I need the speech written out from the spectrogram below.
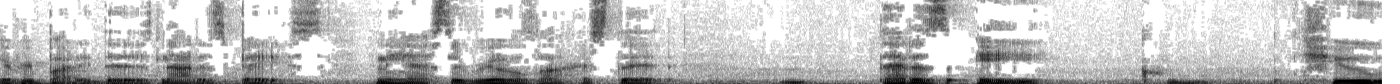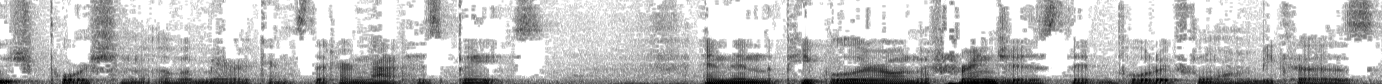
everybody that is not his base. And he has to realize that that is a huge portion of Americans that are not his base. And then the people that are on the fringes that voted for him because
